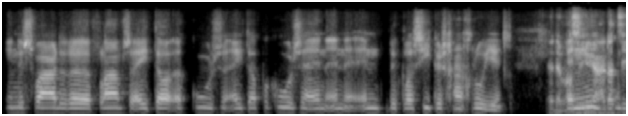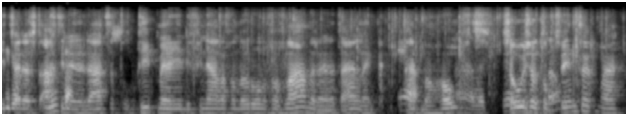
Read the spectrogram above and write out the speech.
in de zwaardere Vlaamse eta koersen, etappekoersen en, en, en de klassiekers gaan groeien. En dat was en een nu- jaar dat hij in 2018 nu- inderdaad tot diep mee in de finale van de Ronde van Vlaanderen. En uiteindelijk Ja. uit mijn hoofd Ja, sowieso zo. 20, maar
